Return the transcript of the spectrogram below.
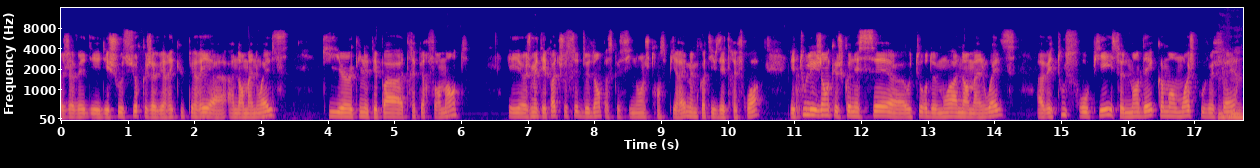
j'avais des, des, chaussures que j'avais récupérées à, à, Norman Wells, qui, qui n'étaient pas très performantes. Et je mettais pas de chaussettes dedans parce que sinon je transpirais, même quand il faisait très froid. Et tous les gens que je connaissais autour de moi à Norman Wells avaient tous froid aux pieds et se demandaient comment moi je pouvais faire, mhm.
